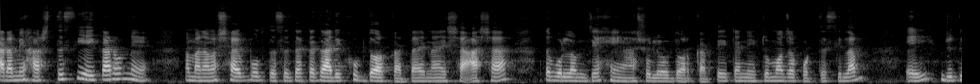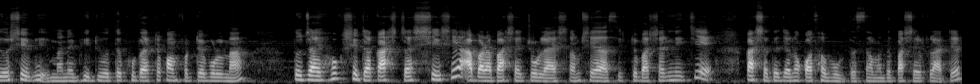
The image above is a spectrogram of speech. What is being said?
আর আমি হাসতেছি এই কারণে। মানে আমার সাহেব বলতেছে যে একটা গাড়ি খুব দরকার, তাই না? এসে আসা। তো বললাম যে হ্যাঁ আসলেও দরকার। তো এটা নিয়ে একটু মজা করতেছিলাম। এই, যদিও সে মানে ভিডিওতে খুব একটা কমফোর্টেবল না। তো যাই হোক, সেটা কাজটা শেষে আবার বাসায় চলে আসলাম। সে আসি একটু বাসার নিচে, কার সাথে যেন কথা বলতেছে আমাদের পাশের ফ্ল্যাটের।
